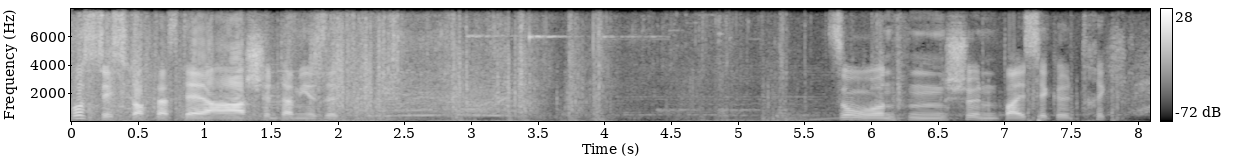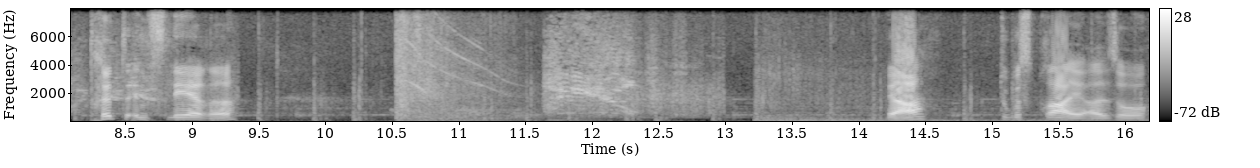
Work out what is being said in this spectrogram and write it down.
Wusste ich's doch, dass der Arsch hinter mir sitzt. So, und einen schönen Bicycle-Trick. Tritt ins Leere. Ja, du bist frei, also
